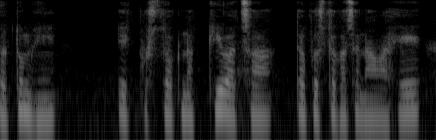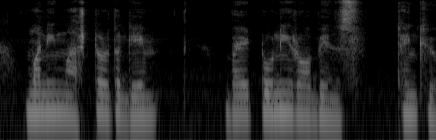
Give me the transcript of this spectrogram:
तर तुम्ही एक पुस्तक नक्की वाचा. त्या पुस्तकाचं नाव आहे money master the game by Tony Robbins thank you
